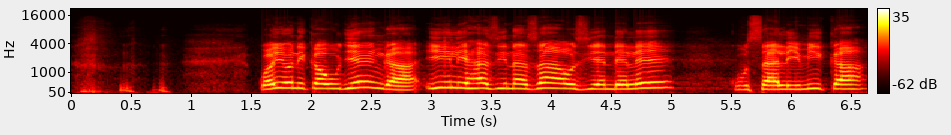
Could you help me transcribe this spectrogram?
Kwa hiyo nikaujenga ili hazina zao ziendelee kusalimika.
